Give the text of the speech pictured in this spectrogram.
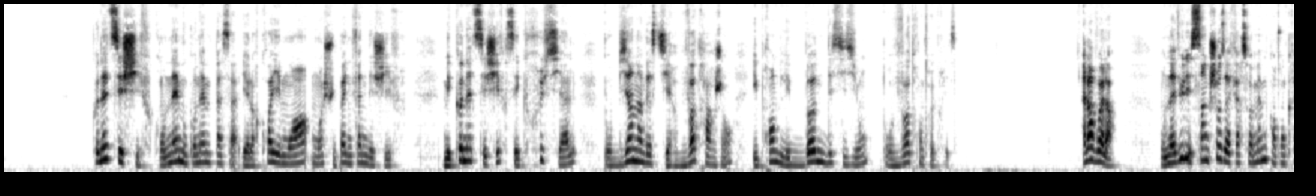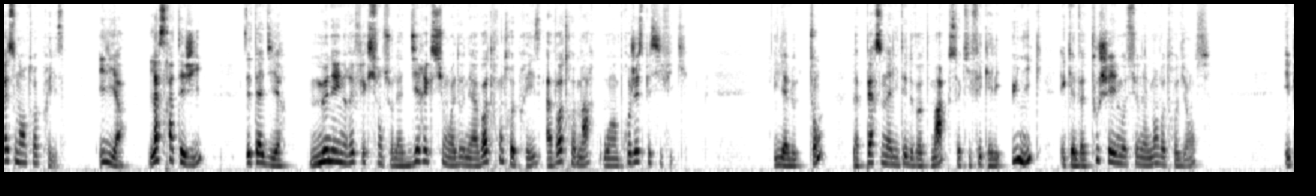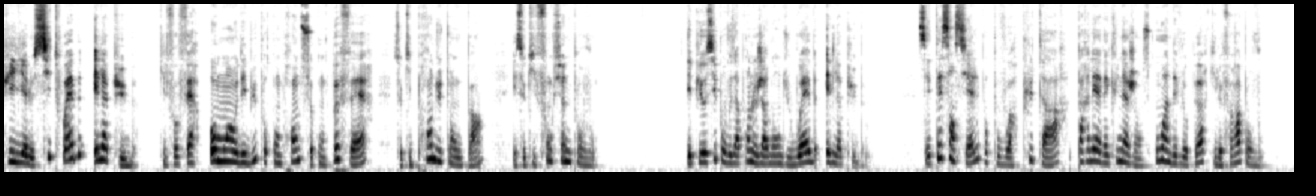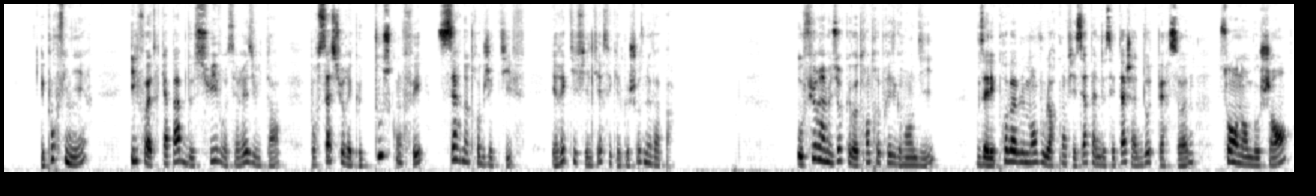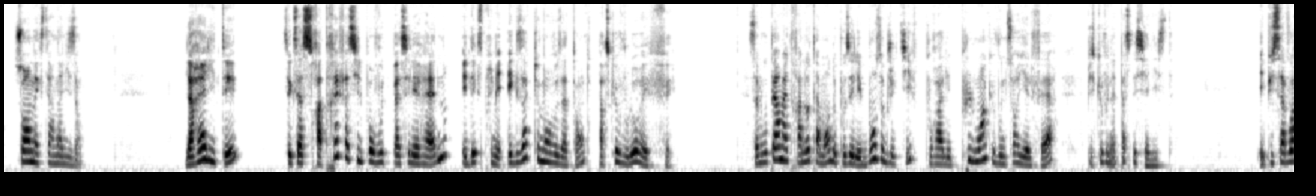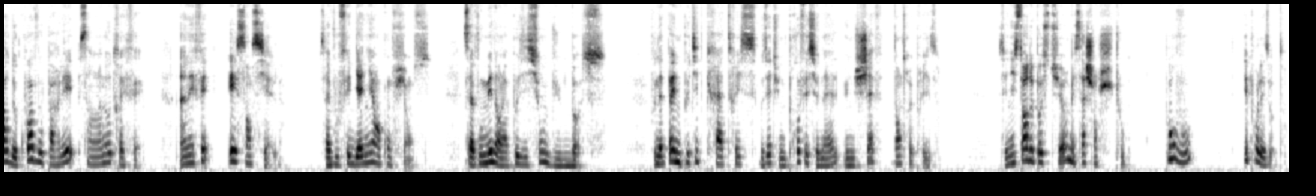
Connaître ces chiffres, qu'on aime ou qu'on n'aime pas ça. Et alors croyez-moi, moi je ne suis pas une fan des chiffres, mais connaître ces chiffres, c'est crucial pour bien investir votre argent et prendre les bonnes décisions pour votre entreprise. Alors voilà, on a vu les cinq choses à faire soi-même quand on crée son entreprise. Il y a la stratégie, c'est-à-dire Menez une réflexion sur la direction à donner à votre entreprise, à votre marque ou à un projet spécifique. Il y a le ton, la personnalité de votre marque, ce qui fait qu'elle est unique et qu'elle va toucher émotionnellement votre audience. Et puis il y a le site web et la pub, qu'il faut faire au moins au début pour comprendre ce qu'on peut faire, ce qui prend du temps ou pas, et ce qui fonctionne pour vous. Et puis aussi pour vous apprendre le jargon du web et de la pub. C'est essentiel pour pouvoir plus tard parler avec une agence ou un développeur qui le fera pour vous. Et pour finir, il faut être capable de suivre ces résultats pour s'assurer que tout ce qu'on fait sert notre objectif et rectifier le tir si quelque chose ne va pas. Au fur et à mesure que votre entreprise grandit, vous allez probablement vouloir confier certaines de ces tâches à d'autres personnes, soit en embauchant, soit en externalisant. La réalité, c'est que ça sera très facile pour vous de passer les rênes et d'exprimer exactement vos attentes parce que vous l'aurez fait. Ça vous permettra notamment de poser les bons objectifs pour aller plus loin que vous ne sauriez le faire, puisque vous n'êtes pas spécialiste. Et puis savoir de quoi vous parlez, ça a un autre effet, un effet essentiel. Ça vous fait gagner en confiance. Ça vous met dans la position du boss. Vous n'êtes pas une petite créatrice, vous êtes une professionnelle, une chef d'entreprise. C'est une histoire de posture, mais ça change tout. Pour vous et pour les autres.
